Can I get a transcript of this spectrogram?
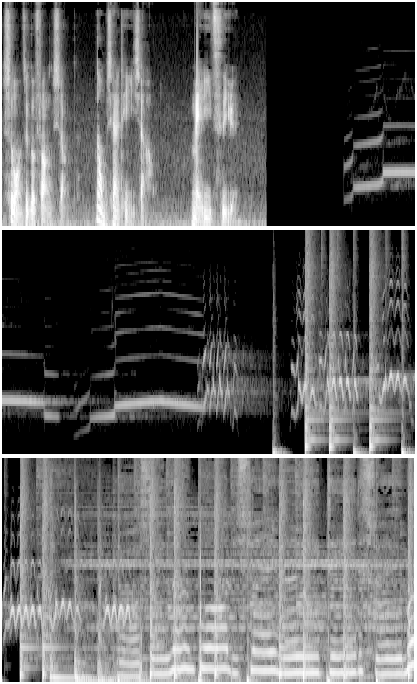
是往这个方向的。那我们现在听一下，《美丽次元》。碎了一地的碎梦。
